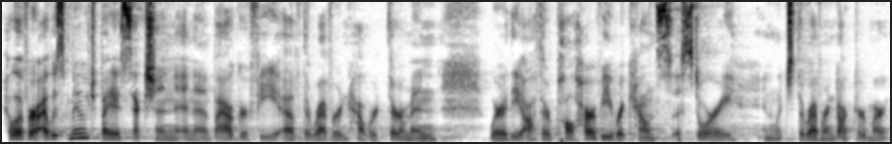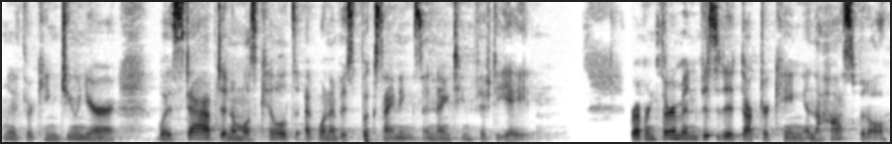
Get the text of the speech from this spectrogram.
However, I was moved by a section in a biography of the Reverend Howard Thurman, where the author Paul Harvey recounts a story in which the Reverend Dr. Martin Luther King Jr. was stabbed and almost killed at one of his book signings in 1958. Reverend Thurman visited Dr. King in the hospital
